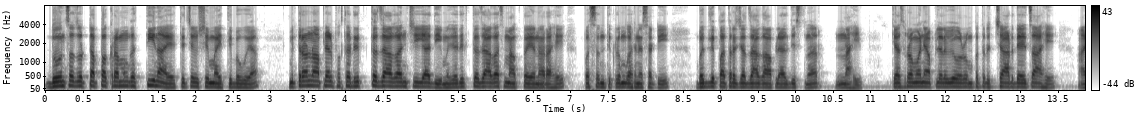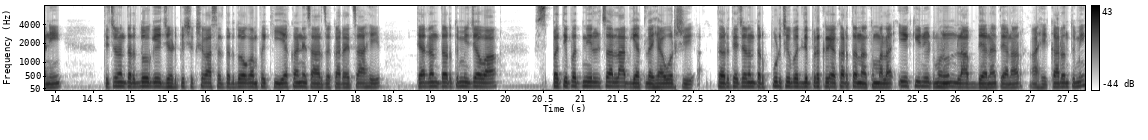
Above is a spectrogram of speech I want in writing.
दोनचा जो टप्पा क्रमांक तीन आहे त्याच्याविषयी माहिती बघूया. मित्रांनो आपल्याला फक्त रिक्त जागांची यादी म्हणजे रिक्त जागाच मागता येणार आहे. पसंतीक्रम करण्यासाठी बदलीपात्राच्या जागा आपल्याला दिसणार नाही. त्याचप्रमाणे आपल्याला विवरणपत्र चार द्यायचं आहे आणि त्याच्यानंतर दोघे झेडपी शिक्षक असेल तर दोघांपैकी एकानेच अर्ज करायचा आहे. त्यानंतर तुम्ही जेव्हा पतीपत्नीचा लाभ घेतला ह्या वर्षी तर त्याच्यानंतर पुढची बदली प्रक्रिया करताना तुम्हाला एक युनिट म्हणून लाभ देण्यात येणार आहे. कारण तुम्ही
